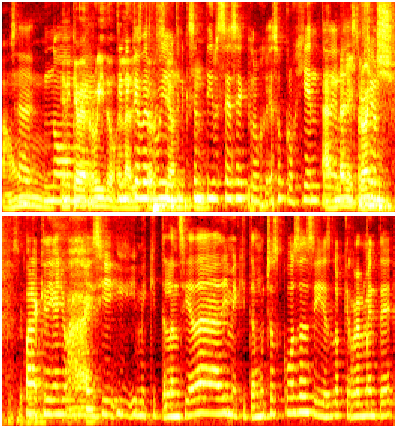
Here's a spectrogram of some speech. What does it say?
o sea, Ah, no tiene que haber ruido en Tiene la que haber ruido, tiene que sentirse ese cru- eso crujiente de la distorsión crunch. para que diga yo, ay, sí, y, y me quita la ansiedad y me quita muchas cosas y es lo que realmente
